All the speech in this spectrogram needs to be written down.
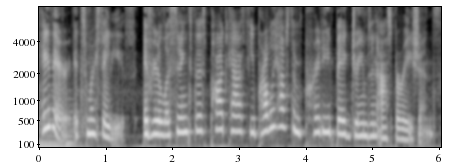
Hey there, it's Mercedes. If you're listening to this podcast, you probably have some pretty big dreams and aspirations.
